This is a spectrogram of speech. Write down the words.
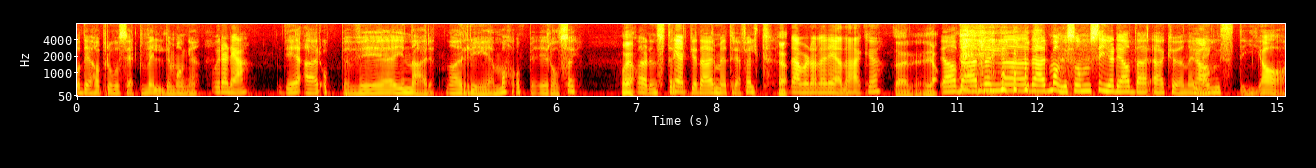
Og det har provosert veldig mange. Hvor er det? Det er oppe ved, i nærheten av Rema oppe i Rollsøy. Å ja. Da er det en strekke der med trefelt. Ja. Der hvor det allerede er kø? Der, ja. Ja, det er vel eh, det er mange som sier det, at der er køene Ja. lengst. Ja.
